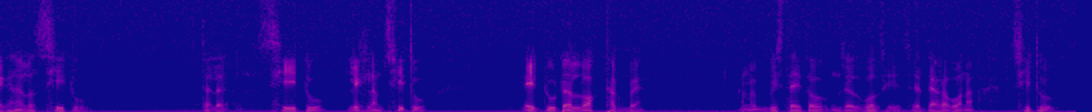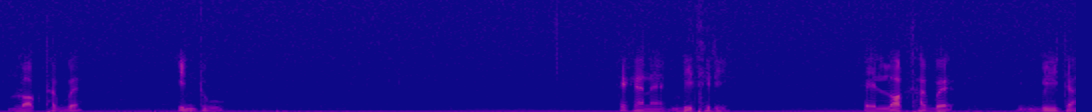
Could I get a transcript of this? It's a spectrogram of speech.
এখানে হলো সি টু তাহলে সি টু লিখলাম সি টু এই টুটা লক থাকবে। আমি বিস্তারিত যেহেতু বলছি যে দেখাবো না সি টু লক থাকবে ইনটু এখানে বি থ্রি এই লক থাকবে বিটা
